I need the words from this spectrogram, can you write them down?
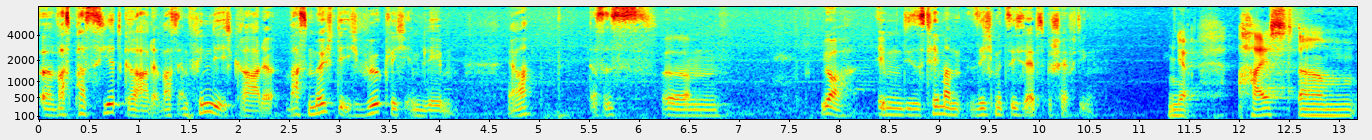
Äh, was passiert gerade? Was empfinde ich gerade? Was möchte ich wirklich im Leben? Ja, das ist ähm, ja eben dieses Thema, sich mit sich selbst beschäftigen. Ja, heißt, ähm,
